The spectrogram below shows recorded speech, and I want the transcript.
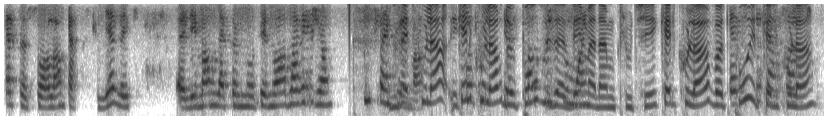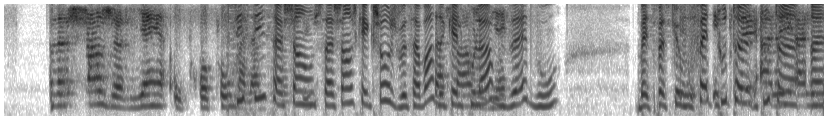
fête ce soir-là en particulier avec euh, les membres de la communauté noire de la région. Vous êtes couleur, quelle couleur de peau vous avez, Madame Cloutier? Quelle couleur? Votre peau est de quelle couleur? Ça ne change rien au propos. Si, si, ça change. Ça change quelque chose. Je veux savoir de quelle couleur vous êtes, vous? Ben, c'est parce que vous faites tout un, tout un,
